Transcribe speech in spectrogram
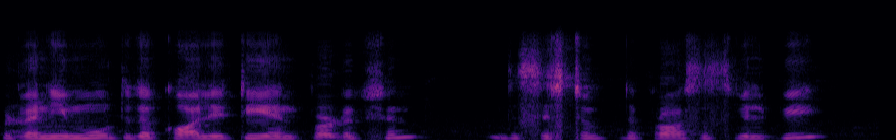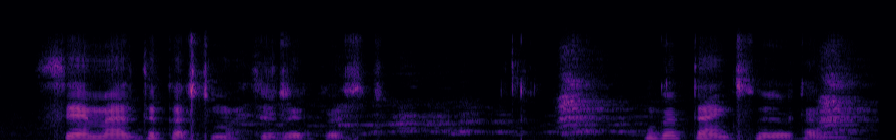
but when you move to the quality and production the system the process will be same as the customized request. Okay thanks for your time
